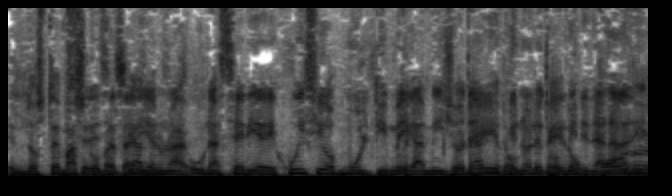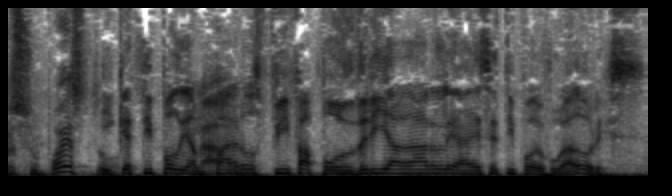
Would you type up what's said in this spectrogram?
en los temas se comerciales. desatarían una, una serie de juicios multimegamillonarios Pero- que no le pero convienen a nadie. Por supuesto. ¿Y qué tipo de amparos FIFA podría darle a ese tipo de jugadores?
